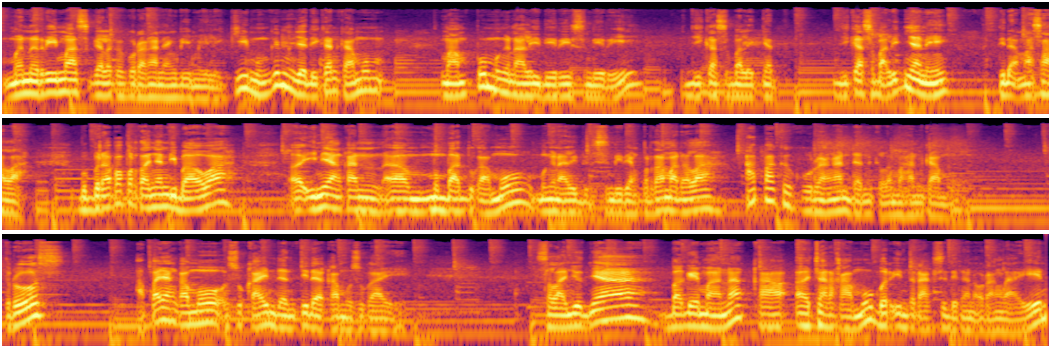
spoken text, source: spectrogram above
Menerima segala kekurangan yang dimiliki mungkin menjadikan kamu mampu mengenali diri sendiri. Jika sebaliknya, jika sebaliknya nih tidak masalah. Beberapa pertanyaan di bawah uh, ini akan uh, membantu kamu mengenali diri sendiri. Yang pertama adalah apa kekurangan dan kelemahan kamu. Terus apa yang kamu sukain dan tidak kamu sukai. Selanjutnya, bagaimana ka, e, cara kamu berinteraksi dengan orang lain?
